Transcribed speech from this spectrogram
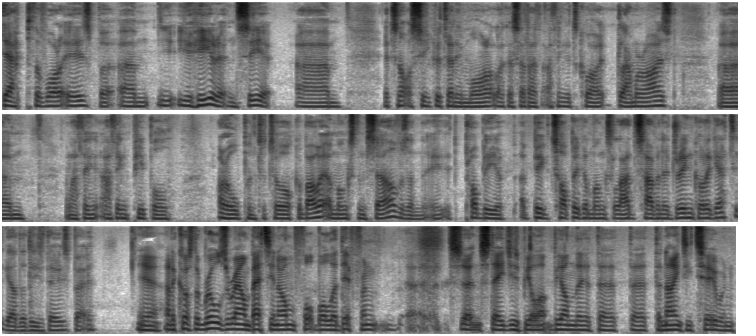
depth of what it is, but um, you, you hear it and see it. Um, it's not a secret anymore. Like I said, I, I think it's quite glamorized, um, and I think I think people are open to talk about it amongst themselves, and it's probably a, a big topic amongst lads having a drink or a get together these days. Betting. Yeah, and of course the rules around betting on football are different uh, at certain stages beyond beyond the the, the, the ninety two and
